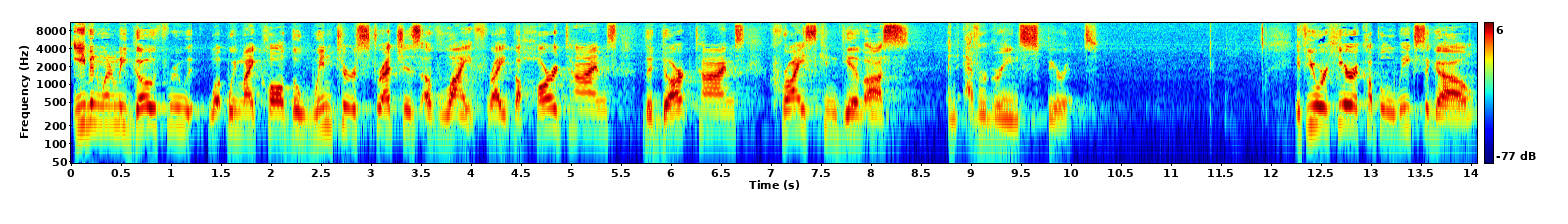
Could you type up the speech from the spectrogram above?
Even when we go through what we might call the winter stretches of life, right? The hard times, the dark times, Christ can give us an evergreen spirit. If you were here a couple of weeks ago,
